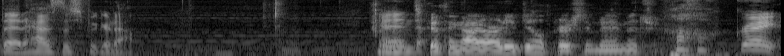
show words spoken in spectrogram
that has this figured out. Yeah, And- it's a good thing I already deal piercing damage. Oh, great.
